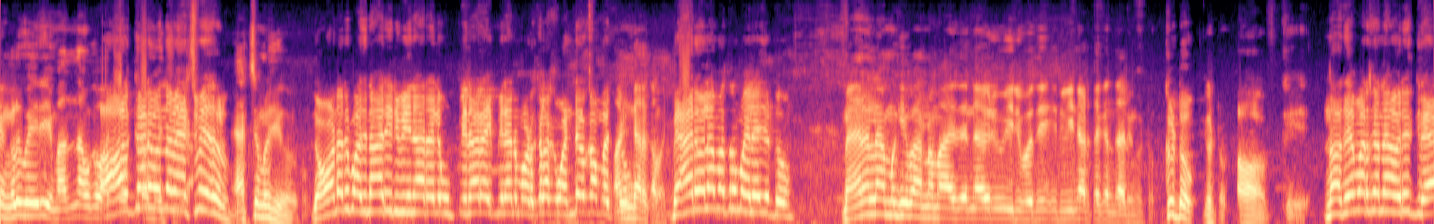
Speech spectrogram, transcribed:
ഞങ്ങൾ വരും. ആൾക്കാർ വന്ന മാക്സിമം ചെയ്ത് കൊടുക്കും. മാക്സിമം ചെയ്ത് കൊടുക്കും. ലോൺ ഒരു പതിനായിരം ഇരുപതിനായിരം മുപ്പതിനായിരം അമ്പതിനായിരം മുടക്കലൊക്കെ വണ്ടി ഇറക്കാൻ പറ്റും. വണ്ടി ഇറക്കാൻ പറ്റും. മാത്രം മൈലേജ് കിട്ടും. മാനല്ല നമുക്ക് ഈ പറഞ്ഞ മാതിരി തന്നെ ഒരു ഇരുപത് ഇരുപതിന്റെ അടുത്തൊക്കെ എന്തായാലും കിട്ടും. കിട്ടും. കിട്ടും. ഓക്കെ. എന്നാ അതേമാതിരി തന്നെ ഒരു ഗ്രേ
